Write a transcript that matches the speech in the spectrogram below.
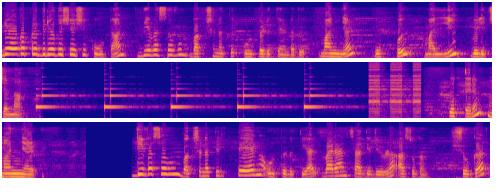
രോഗപ്രതിരോധ ശേഷി കൂട്ടാൻ ദിവസവും ഭക്ഷണത്തിൽ ഉൾപ്പെടുത്തേണ്ടത് മഞ്ഞൾ ഉപ്പ് മല്ലി വെളിച്ചെണ്ണ. ഉത്തരം മഞ്ഞൾ. ദിവസവും ഭക്ഷണത്തിൽ തേങ്ങ ഉൾപ്പെടുത്തിയാൽ വരാൻ സാധ്യതയുള്ള അസുഖം. ഷുഗർ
